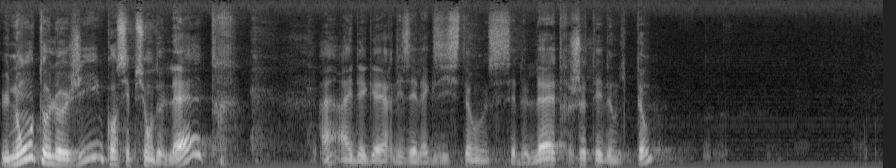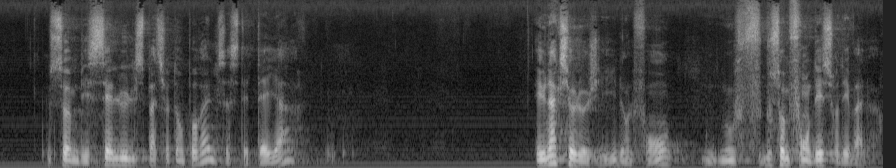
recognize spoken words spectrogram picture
une ontologie, une conception de l'être. Hein, Heidegger disait l'existence, c'est de l'être jeté dans le temps. Nous sommes des cellules spatio-temporelles, ça c'était Teilhard. Et une axiologie, dans le fond, nous, nous sommes fondés sur des valeurs.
